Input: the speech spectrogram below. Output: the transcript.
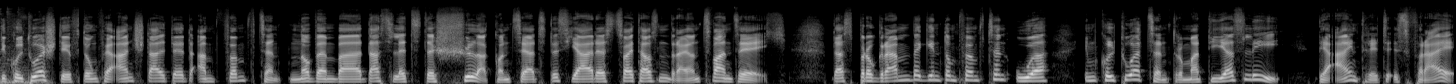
Die Kulturstiftung veranstaltet am 15. November das letzte Schülerkonzert des Jahres 2023. Das Programm beginnt um 15 Uhr im Kulturzentrum Matthias Lee. Der Eintritt ist frei.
